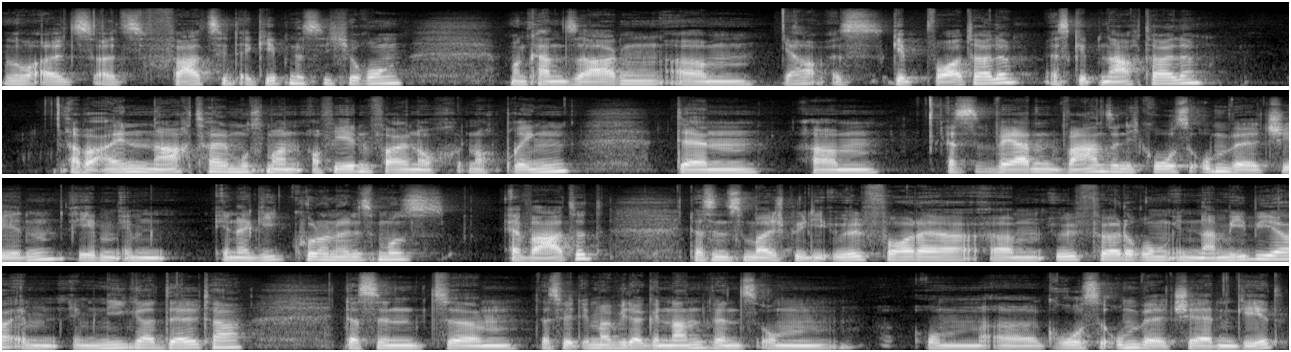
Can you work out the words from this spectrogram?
so als, als Fazit Ergebnissicherung, man kann sagen, ähm, ja, es gibt Vorteile, es gibt Nachteile. Aber einen Nachteil muss man auf jeden Fall noch, noch bringen, denn ähm, es werden wahnsinnig große Umweltschäden eben im Energiekolonialismus erwartet. Das sind zum Beispiel die Ölförder, ähm, Ölförderung in Namibia, im, im Niger-Delta. Das, ähm, das wird immer wieder genannt, wenn es um, um äh, große Umweltschäden geht.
